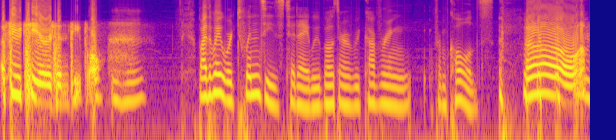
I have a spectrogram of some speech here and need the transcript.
a few tears in people. hmm By the way, we're twinsies today. We both are recovering from colds. oh, I'm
